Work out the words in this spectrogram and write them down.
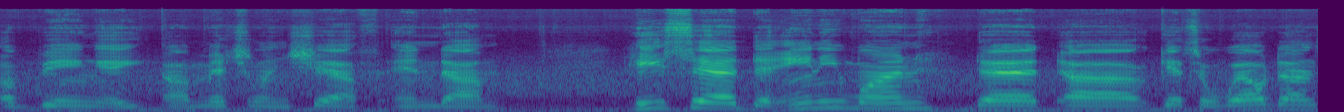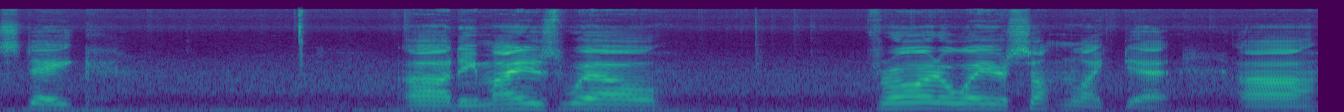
of being a, a Michelin chef, and um, he said that anyone that uh, gets a well done steak, uh, they might as well throw it away or something like that. Uh,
